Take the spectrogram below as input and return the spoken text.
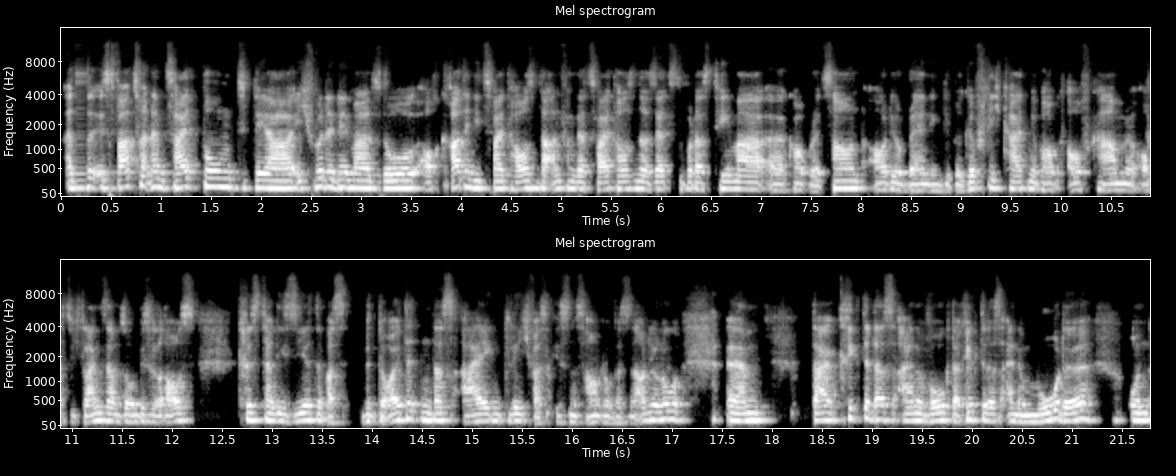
Also es war zu einem Zeitpunkt, der, ich würde den mal so auch gerade in die 2000er, Anfang der 2000er setzen, wo das Thema äh, Corporate Sound, Audio Branding, die Begrifflichkeiten überhaupt aufkamen, auch sich langsam so ein bisschen raus kristallisierte, was bedeutet denn das eigentlich? Was ist ein Soundlogo? Was ist ein Audiologo? Ähm, da kriegte das eine Vogue, da kriegte das eine Mode und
